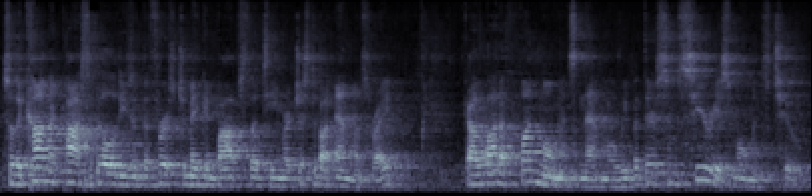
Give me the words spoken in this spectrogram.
So the comic possibilities of the first Jamaican bobsled team are just about endless, right? Got a lot of fun moments in that movie, but there's some serious moments too.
